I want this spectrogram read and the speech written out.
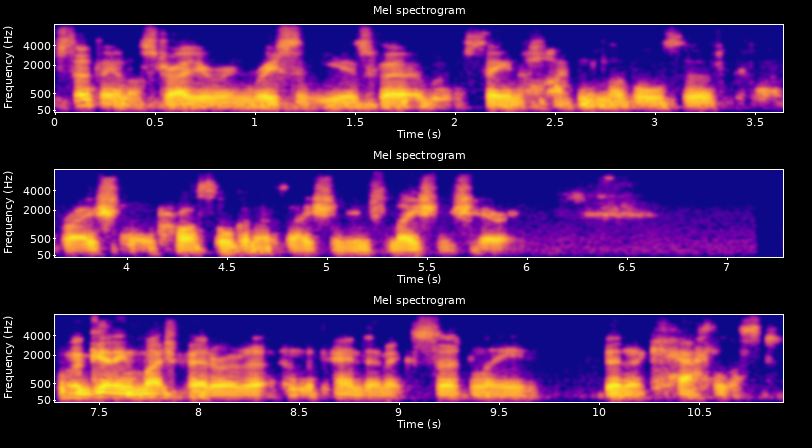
certainly in Australia in recent years, where we've seen heightened levels of collaboration and cross organisation information sharing we're getting much better at it, and the pandemic's certainly been a catalyst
